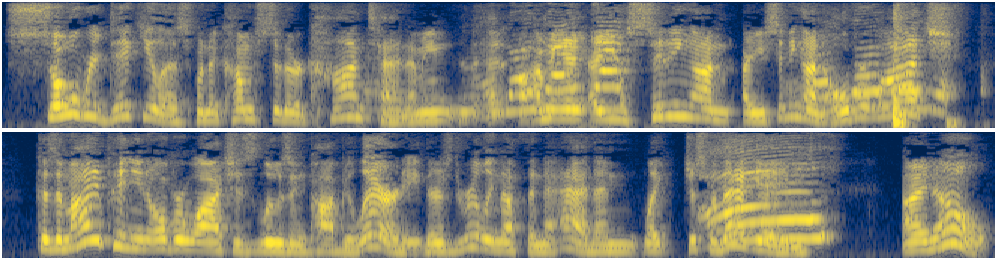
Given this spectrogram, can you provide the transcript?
so ridiculous when it comes to their content. I mean, I mean, are you sitting on are you sitting on Overwatch? Because in my opinion, Overwatch is losing popularity. There's really nothing to add, and like just for that game, I know.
